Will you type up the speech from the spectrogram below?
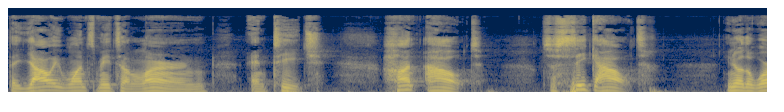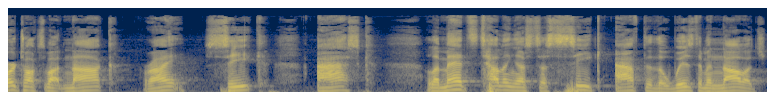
that Yahweh wants me to learn and teach. Hunt out, to seek out. You know, the word talks about knock, right? Seek, ask. Lamed's telling us to seek after the wisdom and knowledge.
